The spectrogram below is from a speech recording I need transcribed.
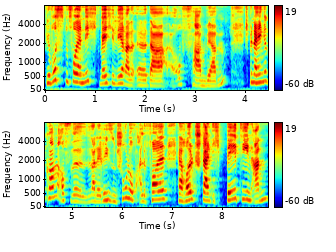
Wir wussten vorher nicht, welche Lehrer äh, da auffahren werden. Ich bin da hingekommen, auf äh, war der riesen Schulhof, alle voll. Herr Holstein, ich bete ihn an.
